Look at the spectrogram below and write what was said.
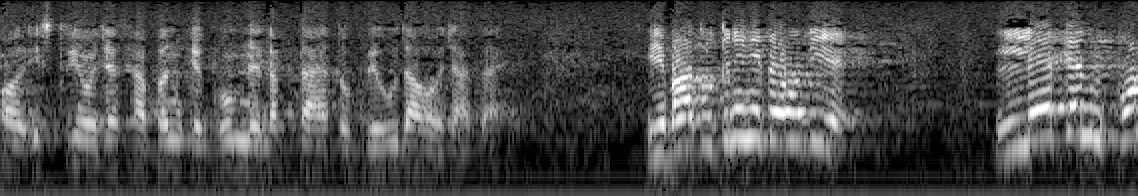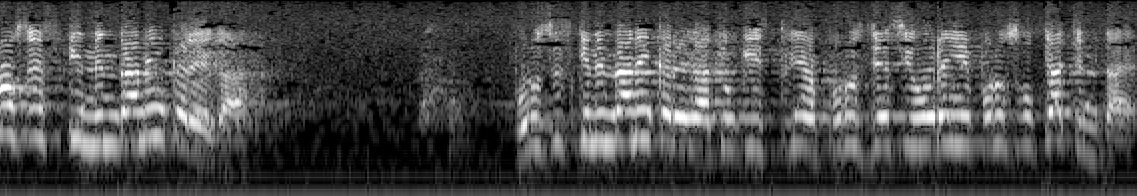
और स्त्रियों जैसा बन के घूमने लगता है तो बेहुदा हो जाता है। ये बात उतनी ही बेहूदी है। लेकिन पुरुष इसकी निंदा नहीं करेगा। पुरुष इसकी निंदा नहीं करेगा, क्योंकि स्त्रियाँ पुरुष जैसी हो रही हैं, पुरुष को क्या चिंता है?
